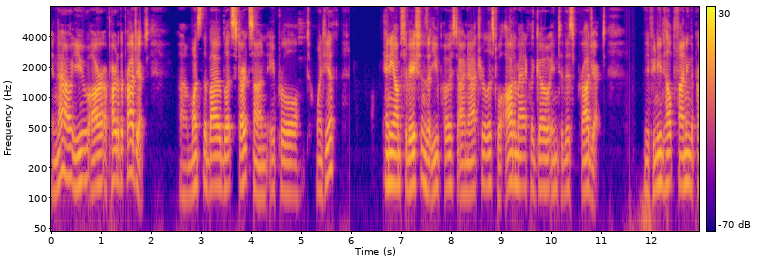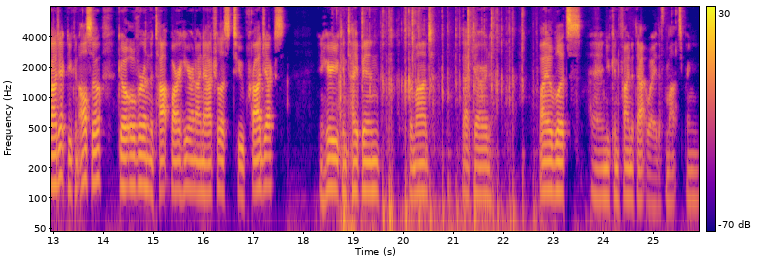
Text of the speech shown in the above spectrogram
And now you are a part of the project. Um, once the BioBlitz starts on April 20th, any observations that you post to iNaturalist will automatically go into this project. If you need help finding the project, you can also go over in the top bar here in iNaturalist to Projects, and here you can type in Vermont Backyard BioBlitz and you can find it that way, the Vermont Spring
